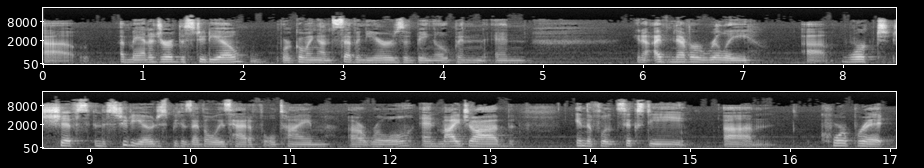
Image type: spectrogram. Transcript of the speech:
uh, a manager of the studio. We're going on seven years of being open, and you know I've never really uh, worked shifts in the studio just because I've always had a full time uh, role. And my job in the Float 60 um, corporate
